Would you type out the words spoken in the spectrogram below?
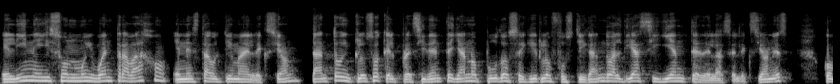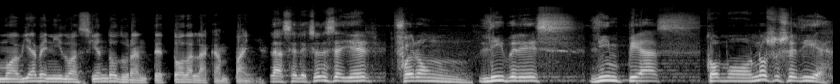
El INE hizo un muy buen trabajo en esta última elección, tanto incluso que el presidente ya no pudo seguirlo fustigando al día siguiente de las elecciones, como había venido haciendo durante toda la campaña. Las elecciones de ayer fueron libres, limpias, como no sucedía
